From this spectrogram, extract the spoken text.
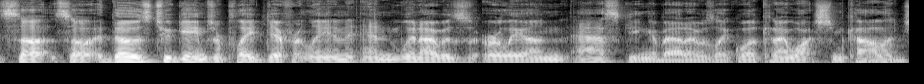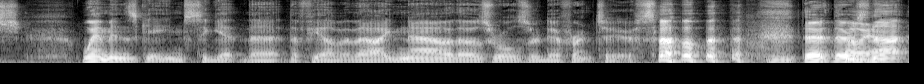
so so those two games are played differently and, and when i was early on asking about it i was like well can i watch some college women's games to get the the feel of it they're like no those rules are different too so there, there's Oh, yeah. not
